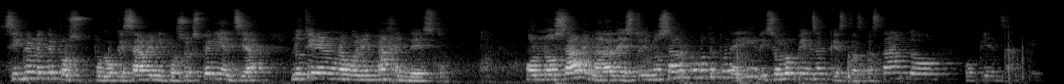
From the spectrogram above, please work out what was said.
Simplemente por, por lo que saben y por su experiencia, no tienen una buena imagen de esto. O no saben nada de esto y no saben cómo te puede ir y solo piensan que estás gastando o piensan que...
